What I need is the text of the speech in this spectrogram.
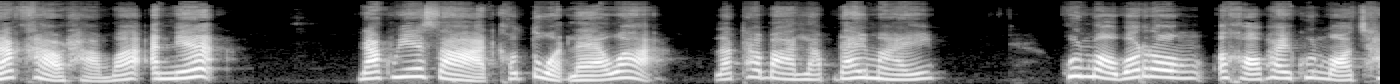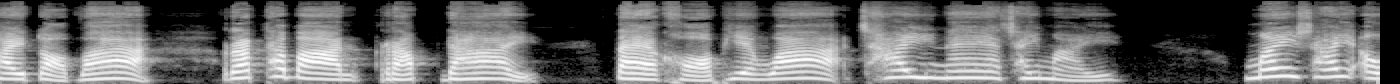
นักข่าวถามว่าอันเนี้ยนักวิทยาศาสตร์เขาตรวจแล้วอะรัฐบาลรับได้ไหมคุณหมอวรงขออภัยคุณหมอชัยตอบว่า รัฐบาลรับได้ แต่ขอเพียงว่าใช่แน่ใช่ไหม ไม่ใช่เอา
